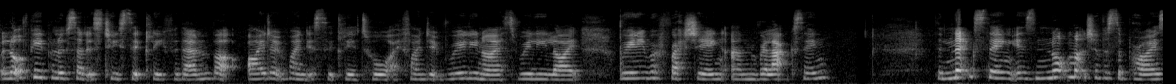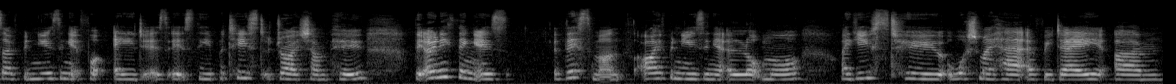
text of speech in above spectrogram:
A lot of people have said it's too sickly for them but I don't find it sickly at all. I find it really nice, really light, really refreshing and relaxing. The next thing is not much of a surprise, I've been using it for ages. It's the Batiste Dry Shampoo. The only thing is this month I've been using it a lot more. I used to wash my hair every day um,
